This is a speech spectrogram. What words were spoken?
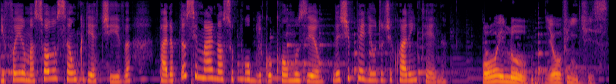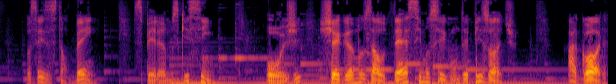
e foi uma solução criativa para aproximar nosso público com o museu neste período de quarentena. Oi, Lu e ouvintes, vocês estão bem? Esperamos que sim. Hoje chegamos ao 12 episódio. Agora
